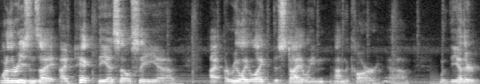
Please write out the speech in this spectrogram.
one of the reasons I, I picked the SLC, uh, I, I, really liked the styling on the car. Uh, the other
